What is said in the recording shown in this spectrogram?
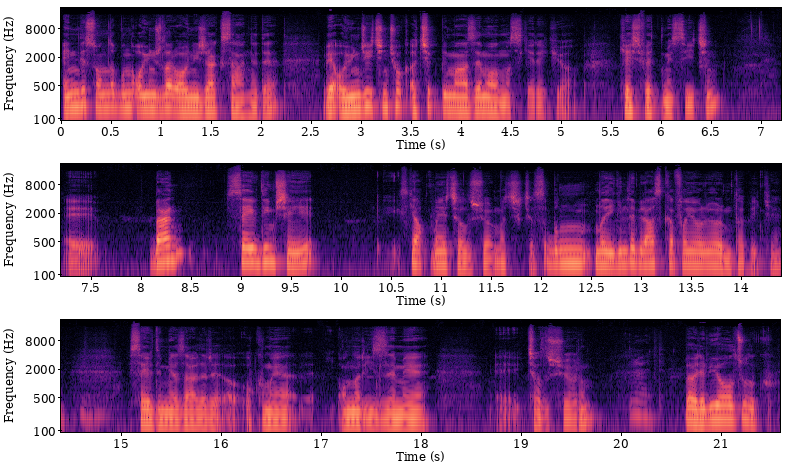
eninde sonunda bunu oyuncular oynayacak sahnede ve oyuncu için çok açık bir malzeme olması gerekiyor keşfetmesi için. Ee, ben sevdiğim şeyi yapmaya çalışıyorum açıkçası. Bununla ilgili de biraz kafa yoruyorum tabii ki. Hı. Sevdiğim yazarları okumaya, onları izlemeye e, çalışıyorum. Evet. Böyle bir yolculuk.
